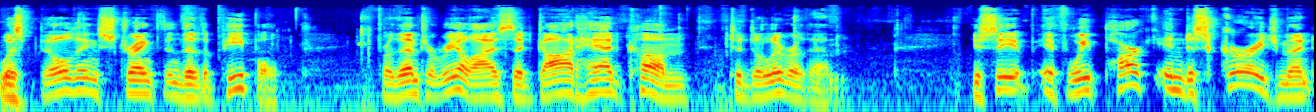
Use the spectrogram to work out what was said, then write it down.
was building strength into the people for them to realize that God had come to deliver them. You see, if we park in discouragement,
